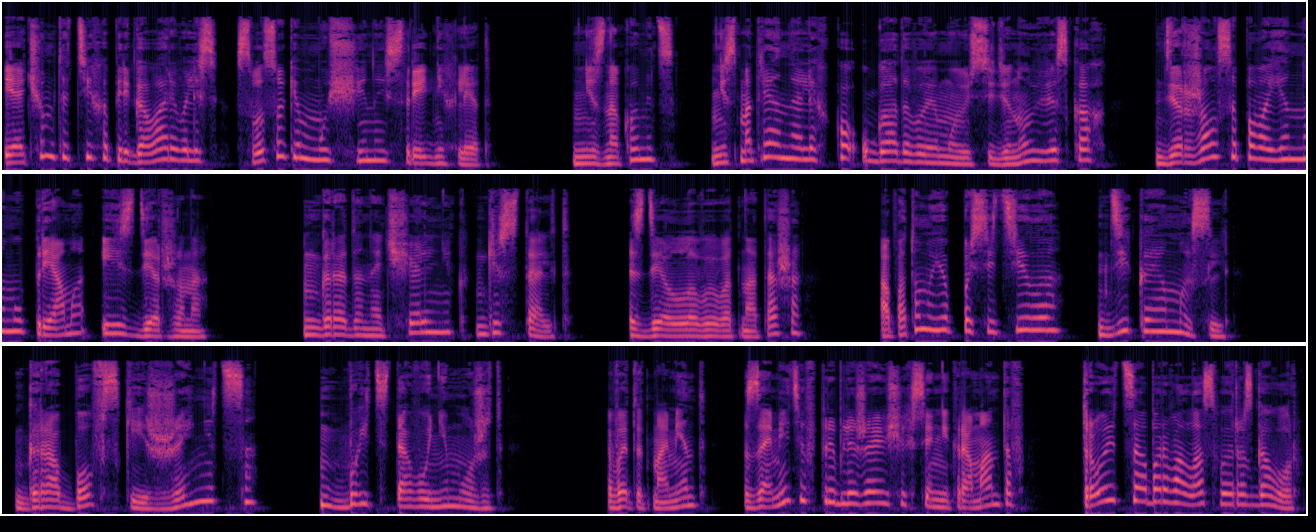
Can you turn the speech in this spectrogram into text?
и о чем-то тихо переговаривались с высоким мужчиной средних лет. Незнакомец, несмотря на легко угадываемую седину в висках, держался по-военному прямо и сдержанно. «Градоначальник Гестальт», — сделала вывод Наташа, а потом ее посетила дикая мысль. «Гробовский женится? Быть того не может». В этот момент, заметив приближающихся некромантов, троица оборвала свой разговор.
